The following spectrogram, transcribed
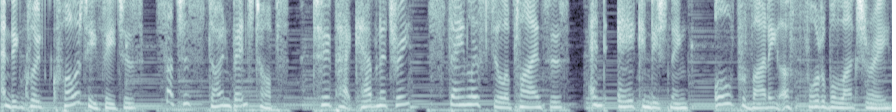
and include quality features such as stone benchtops, two pack cabinetry, stainless steel appliances, and air conditioning, all providing affordable luxury.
